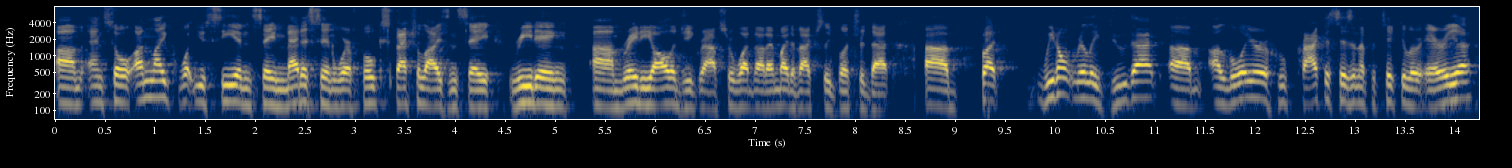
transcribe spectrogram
Um, and so, unlike what you see in, say, medicine, where folks specialize in, say, reading um, radiology graphs or whatnot, I might have actually butchered that. Uh, but we don't really do that. Um, a lawyer who practices in a particular area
